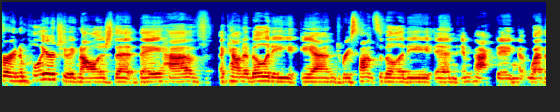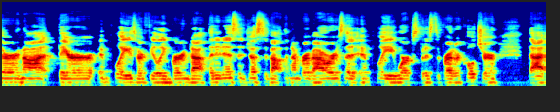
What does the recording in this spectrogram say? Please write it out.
for an employer to acknowledge that they have accountability and responsibility in impacting whether or not their employees are feeling burned out, that it isn't just about the number of hours that an employee works, but it's the broader culture. That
